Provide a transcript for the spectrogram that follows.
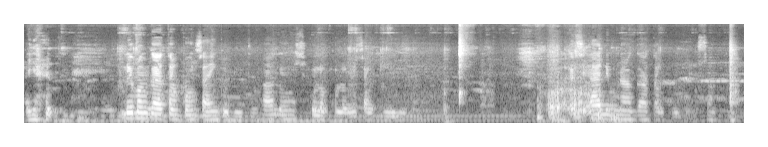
Ayan. Limang gatang po ang sain ko dito. Halos kulang-kulang isang kilo. Kasi anim na gatang po dito. Isang kilo.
